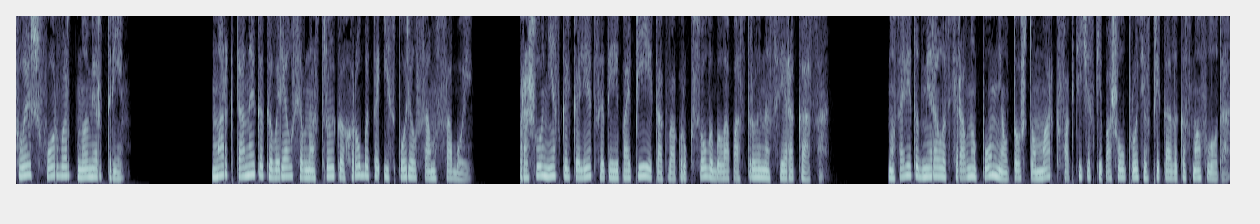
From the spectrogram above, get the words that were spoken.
Флэш-форвард номер три. Марк Танека ковырялся в настройках робота и спорил сам с собой. Прошло несколько лет с этой эпопеи, как вокруг Солы была построена сфера касса. Но Совет Адмирала все равно помнил то, что Марк фактически пошел против приказа космофлота.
